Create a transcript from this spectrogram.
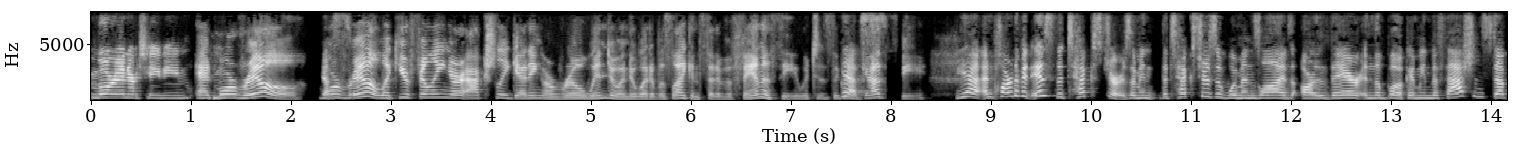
more entertaining. And more real. Yes. More real. Like you're feeling you're actually getting a real window into what it was like instead of a fantasy, which is the Great Yes. Gatsby. Yeah. And part of it is the textures. I mean, the textures of women's lives are there in the book. I mean, the fashion stuff,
